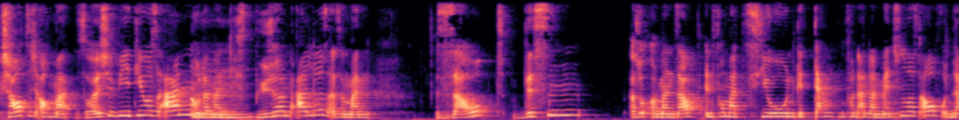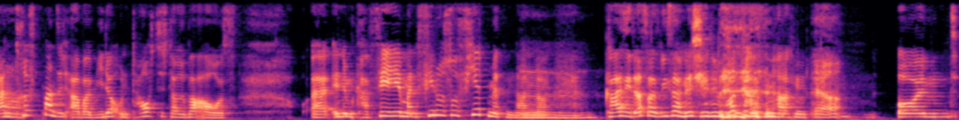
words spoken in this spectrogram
schaut sich auch mal solche Videos an oder man liest Bücher und alles. Also man saugt Wissen, also man saugt Informationen, Gedanken von anderen Menschen sowas auf und dann trifft man sich aber wieder und tauscht sich darüber aus. Äh, in einem Café, man philosophiert miteinander. Quasi das, was Lisa und ich hier in dem Podcast machen. ja. Und,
